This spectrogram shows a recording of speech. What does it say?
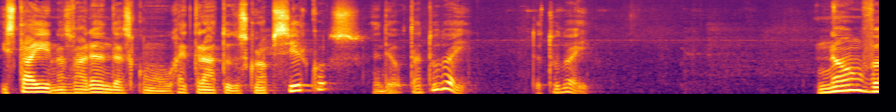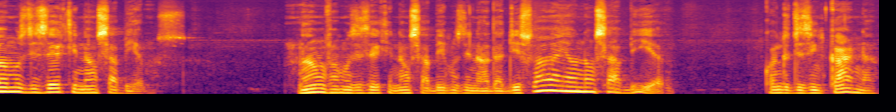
Está aí nas varandas com o retrato dos crop circles, entendeu? Está tudo aí. Está tudo aí. Não vamos dizer que não sabíamos. Não vamos dizer que não sabíamos de nada disso. Ah, eu não sabia. Quando desencarna,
